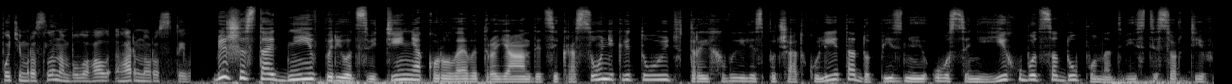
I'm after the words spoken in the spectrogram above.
потім рослинам було гарно рости. Більше ста днів період цвітіння королеви троянди. Ці красуні квітують в три хвилі з початку літа до пізньої осені. Їх у ботсаду понад 200 сортів.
